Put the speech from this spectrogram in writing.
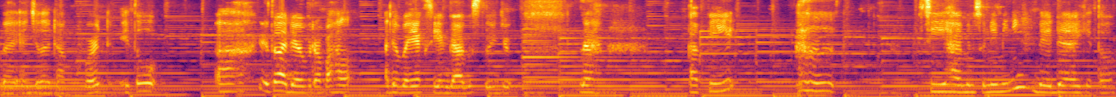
by Angela Duckworth. Itu uh, itu ada beberapa hal ada banyak sih yang gak aku setuju. Nah tapi si Haimin Sunim ini beda gitu.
